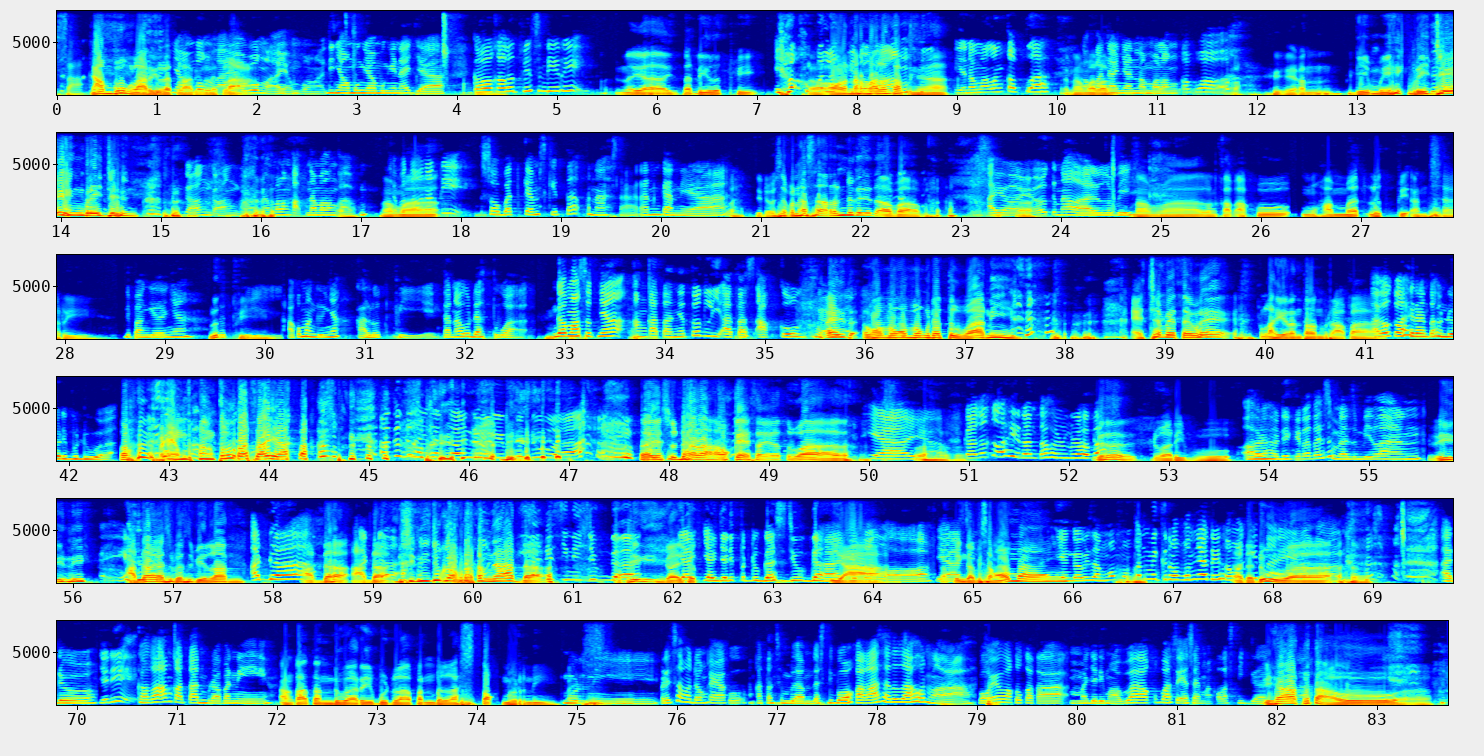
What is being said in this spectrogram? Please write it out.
sa. Nyambung lah, relate lah, nyambung relate lah, nyambung lah, nyambung lah. Dinyambung nyambung aja. Kalau Hmm. kalau Lutfi sendiri, Nah ya tadi Lutfi. ya Oh, Lutfi oh, nama doang. lengkapnya. ya nama lengkap lah. Nama Apa leng- nanya nama lengkap kok? Wah, ya kan gimmick, bridging, bridging. Enggak, enggak, enggak. Nama lengkap, nama lengkap. Oh, Siapa nama- tahu nanti sobat camps kita penasaran kan ya. Wah, tidak usah penasaran juga tidak apa-apa. Ayo, ayo kenalan lebih. Nama lengkap aku Muhammad Lutfi Ansari. Dipanggilnya Lutfi. Aku manggilnya Kak Lutfi karena udah tua. Enggak maksudnya angkatannya tuh di atas aku. Eh enggak. ngomong-ngomong udah tua nih. Eca BTW kelahiran tahun berapa? Aku kelahiran tahun 2002. Oh, memang tua saya. Aku kelahiran tahun 2002. Ah, ya sudah lah, oke saya tua. Iya, iya. Kakak kelahiran tahun berapa? Ke 2000. Oh, dikira tadi 99. Ini ada ya 99. Ada. Ada, ada. Di sini juga orangnya ada. Di sini juga. Tapi nggak ikut. yang jadi petugas juga Iya. gitu loh. Tapi nggak bisa ngomong. Ya nggak bisa ngomong kan mikrofonnya ada sama Ada kita dua. ya kan? Aduh, jadi kakak angkatan berapa nih? Angkatan 2018 stok murni. Murni. Berarti sama dong kayak aku Angkatan 19 Di bawah kakak satu tahun lah Pokoknya waktu kakak ma- jadi maba Aku masih SMA kelas 3 Iya, aku tahu.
